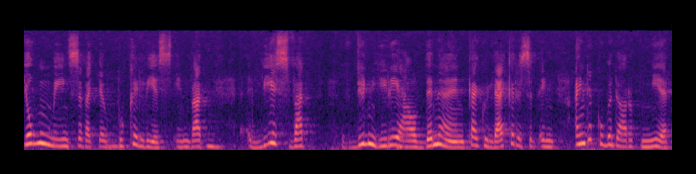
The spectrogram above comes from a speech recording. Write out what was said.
jong mense wat jou boeke lees en wat lees wat doen hierdie heldinne en kyk hoe lekker is dit. En eintlik kom dit daarop neer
